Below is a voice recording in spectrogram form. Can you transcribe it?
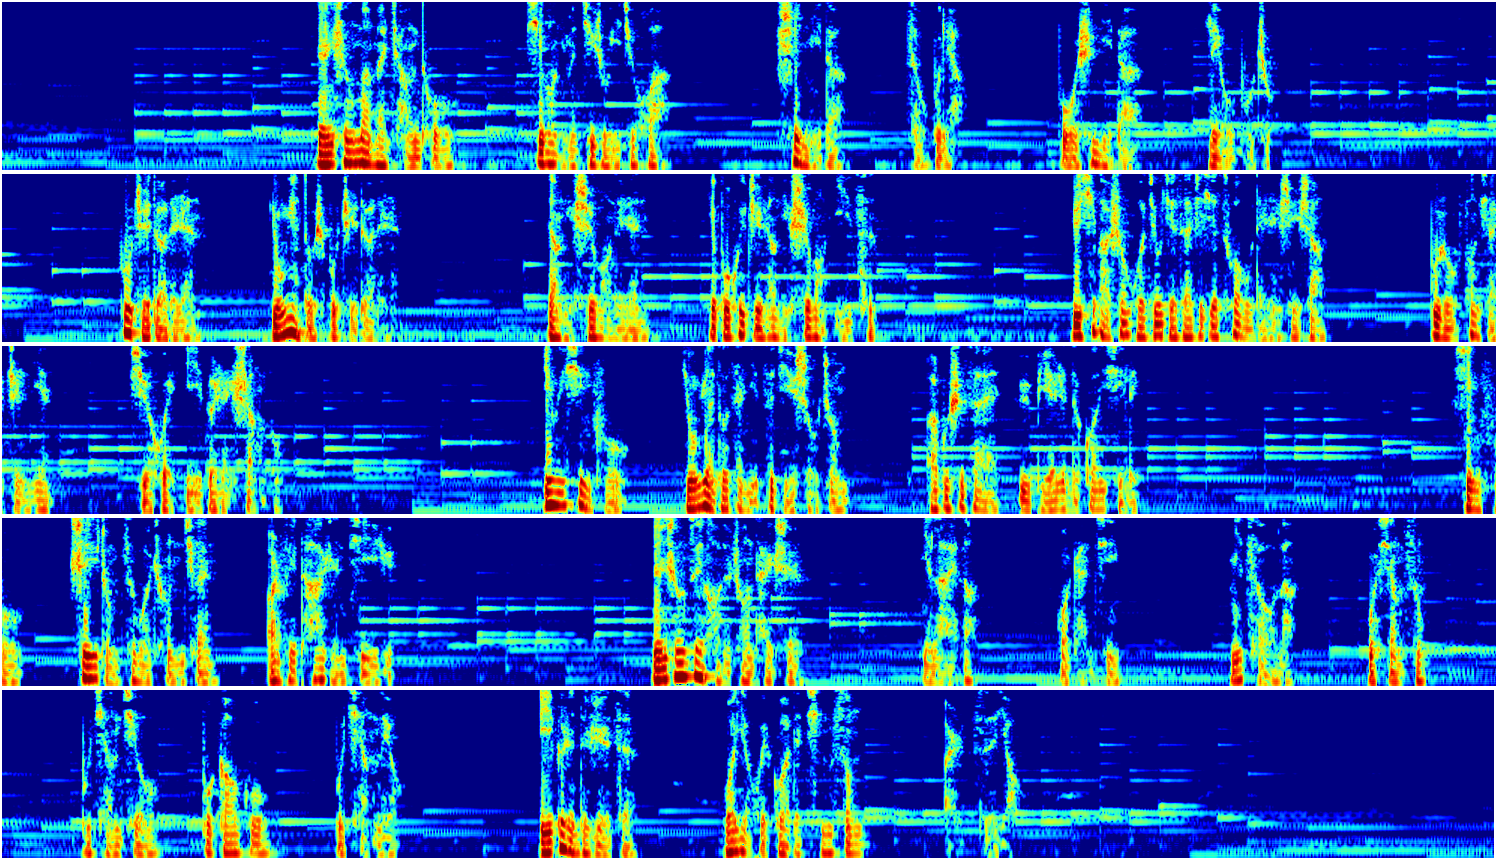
人生漫漫长途，希望你们记住一句话：是你的。走不了，不是你的，留不住。不值得的人，永远都是不值得的人。让你失望的人，也不会只让你失望一次。与其把生活纠结在这些错误的人身上，不如放下执念，学会一个人上路。因为幸福，永远都在你自己手中。而不是在与别人的关系里。幸福是一种自我成全，而非他人给予。人生最好的状态是：你来了，我感激；你走了，我相送。不强求，不高估，不强留。一个人的日子，我也会过得轻松。而自由。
